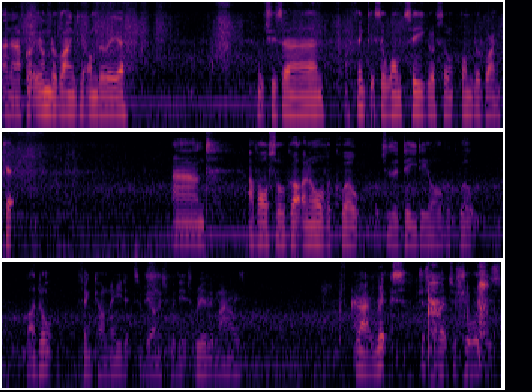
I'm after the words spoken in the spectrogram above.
and then I've got the under blanket under here which is um, I think it's a OneTigris un- under blanket and I've also got an overquilt which is a DD overquilt but I don't think I'll need it to be honest with you. It's really mild. Right Rick's just about to show us his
